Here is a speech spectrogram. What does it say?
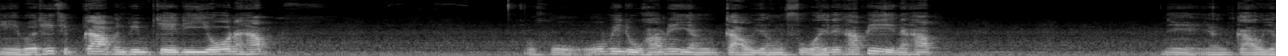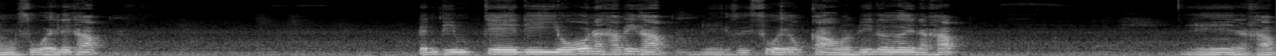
นี่เบอร์ที่สิบเก้าเป็นพิมพ์ JD โยนะครับโอ้โหไปดูครับนี่ยังเก่ายังสวยเลยครับพี่นะครับ นี่ยังเก่ายังสวยเลยครับ เป็นพิมพ์ JD โยนะครับพี่ครับ นี่สวยๆเก่าๆแบบนี้เลยนะครับ นี่นะครับ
